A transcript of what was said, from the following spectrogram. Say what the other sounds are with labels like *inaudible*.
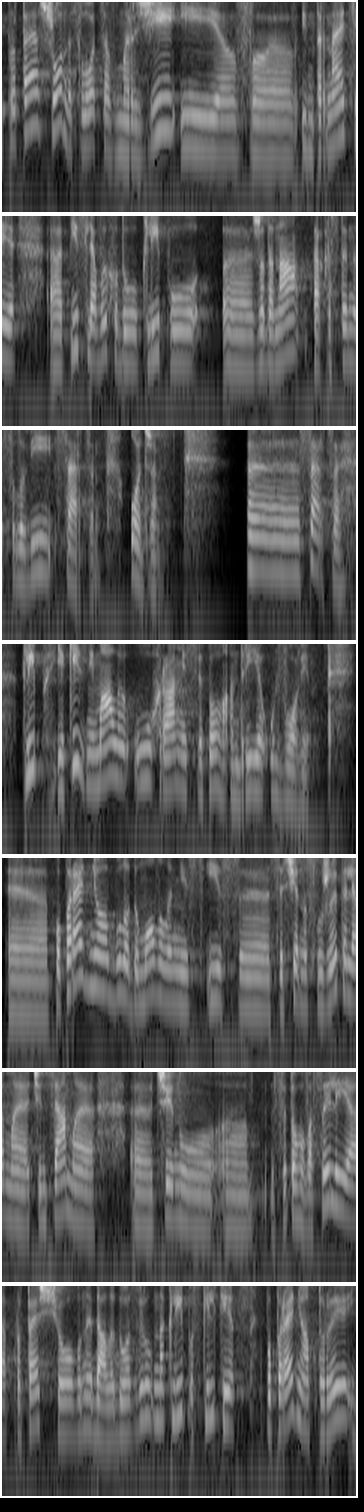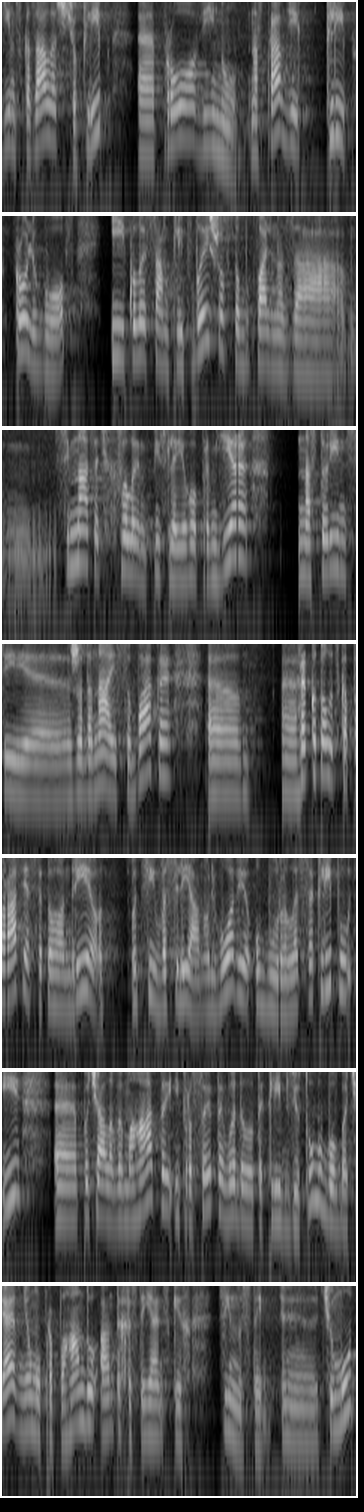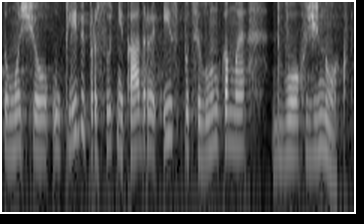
Про те, що неслося в мережі і в інтернеті е, після виходу кліпу е, Жадана та Христини Соловій Серце. Отже, е, серце кліп, який знімали у храмі святого Андрія у Львові. Е, Попередньо була домовленість із е, священнослужителями, ченцями е, чину святого Василія про те, що вони дали дозвіл на кліп, оскільки попередньо автори їм сказали, що кліп про війну. Насправді кліп про любов. І коли сам кліп вийшов, то буквально за 17 хвилин після його прем'єри на сторінці е, Жадана і собаки е, е, греко-католицька парафія святого Андрія, оці Василіян у Львові, обурилася кліпу і почала вимагати і просити видалити кліп з Ютубу, бо вбачає в ньому пропаганду антихристиянських цінностей. Чому? Тому що у кліпі присутні кадри із поцілунками двох жінок.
